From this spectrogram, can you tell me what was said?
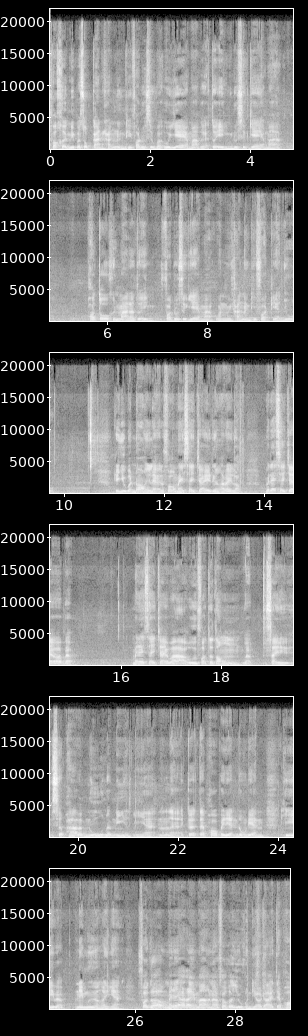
ฟอดเคยมีประสบการณ์ครั้งหนึ่งที่ฟอร์ดรู้สึกว่าอุ้ยแย่มากเลยตัวเองรู้สึกแย่มาก พอโตขึ้นมาแล้วตัวเองฟอร์ดรู้สึกแย่มากมันมีครั้งหนึ่งที่ฟอร์ดเรียนอยู่เรียนอยู่บ้านนอกนี่แหละแล้วฟอร์ดก็ไม่ได้ใส่ใจเรื่องอะไรหรอก ไม่ได้ใส่ใจว่าแบบ ไม่ได้ใส่ใจว่าอุ้ยฟอร์ดจะต้องแบบใส่เสื้อผ้าแบบนู้นแบบนี้อะไรเงี้ยนั่นแหละก็แต่พอไปเรียนโรงเรียนที่แบบในเมืองอะไรเงี้ยฟอร์ดก็ไม่ได้อะไรมากนะฟอร์ดก็อยู่คนเดียวได้ แต่พอ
